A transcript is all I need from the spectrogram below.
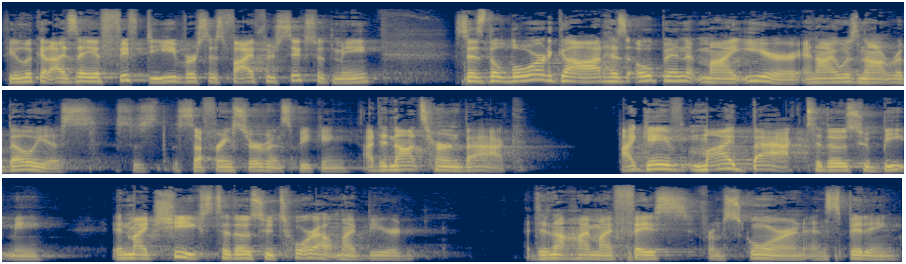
If you look at Isaiah 50, verses 5 through 6 with me, says, The Lord God has opened my ear, and I was not rebellious. This is the suffering servant speaking. I did not turn back. I gave my back to those who beat me, and my cheeks to those who tore out my beard. I did not hide my face from scorn and spitting.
